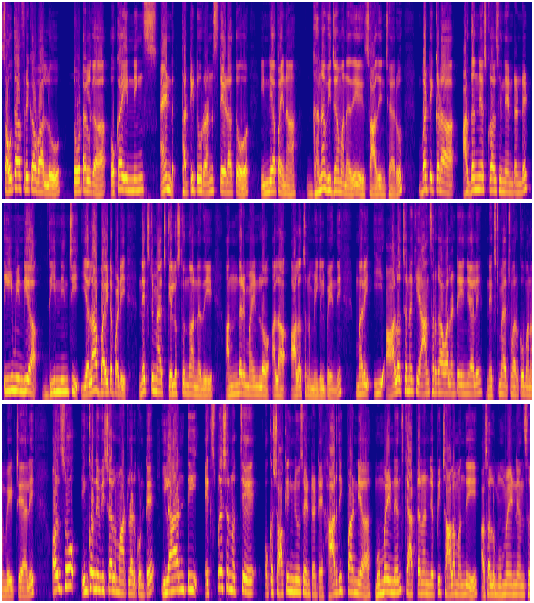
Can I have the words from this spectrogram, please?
సౌత్ ఆఫ్రికా వాళ్ళు టోటల్గా ఒక innings and thirty two runs తేడాతో ఇండియా పైన ఘన విజయం అనేది సాధించారు. బట్ ఇక్కడ అర్థం చేసుకోవాల్సింది ఏంటంటే టీమిండియా దీని నుంచి ఎలా బయటపడి నెక్స్ట్ మ్యాచ్ గెలుస్తుందో అన్నది అందరి మైండ్లో అలా ఆలోచన మిగిలిపోయింది. మరి ఈ ఆలోచనకి ఆన్సర్ కావాలంటే ఏం చేయాలి? నెక్స్ట్ మ్యాచ్ వరకు మనం వెయిట్ చేయాలి. ఆల్సో ఇంకొన్ని విషయాలు మాట్లాడుకుంటే ఇలాంటి ఎక్స్ప్రెషన్ వచ్చే ఒక షాకింగ్ న్యూస్ ఏంటంటే హార్దిక్ పాండ్యా ముంబై ఇండియన్స్ కెప్టెన్ అని చెప్పి చాలా మంది అసలు ముంబై ఇండియన్స్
